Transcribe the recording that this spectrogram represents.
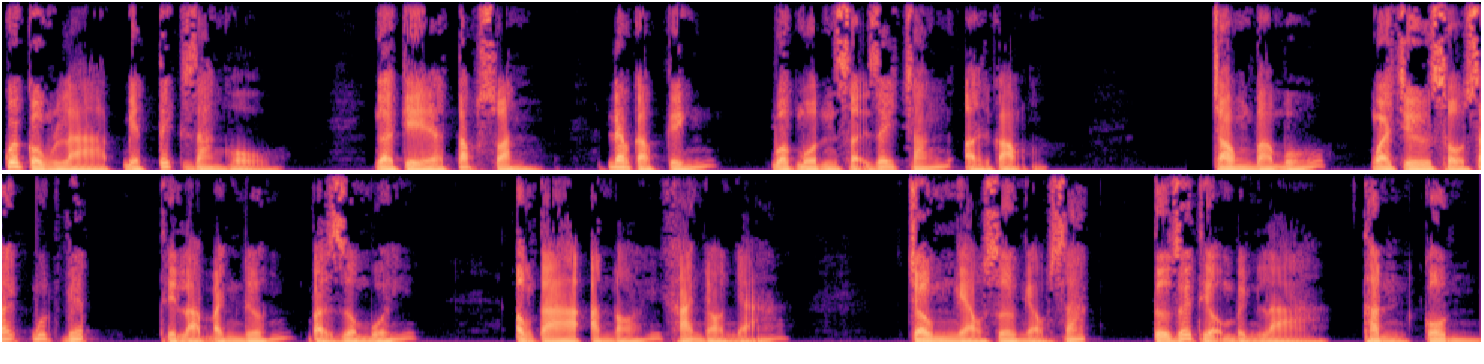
Cuối cùng là biệt tích giang hồ. Người kia tóc xoăn, đeo cặp kính, buộc một sợi dây trắng ở gọng. Trong ba bố, ngoài trừ sổ sách bút viết thì là bánh nướng và dưa muối. Ông ta ăn nói khá nhỏ nhã. Trông nghèo sơ nghèo xác, tự giới thiệu mình là thần côn.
